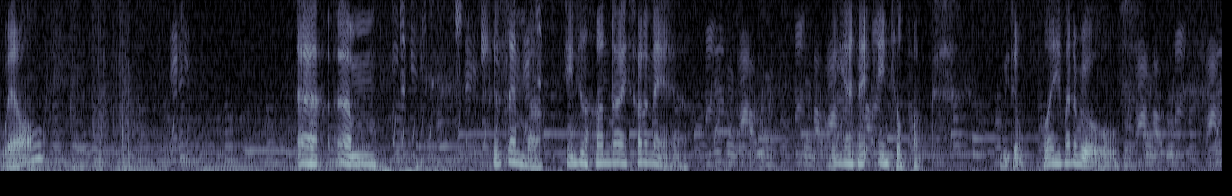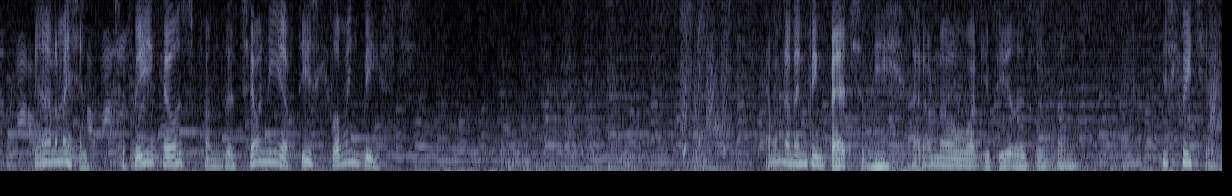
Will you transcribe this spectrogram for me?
Well? Uh, um... December, Angel Hyundai Extraordinaire. We are the Angel Punks. We don't play by the rules. We are on a mission to free from the tyranny of these glowing beasts. Haven't done anything bad to me. I don't know what your deal is with them. These creatures,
